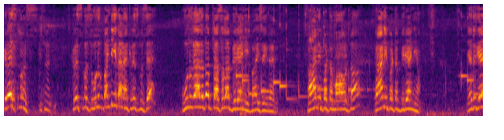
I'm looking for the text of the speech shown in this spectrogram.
கிறிஸ்மஸ். கிறிஸ்மஸ். உனக்கு பண்டிகை தானே கிறிஸ்மஸ்? உனக்காக தான் ஸ்பெஷலா பிரியாணி பாய் செய்கிறாரு ராணிப்பட்டம் மாவட்டம் ராணிப்பட்டம் பிரியாணியா? எதுக்கு?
